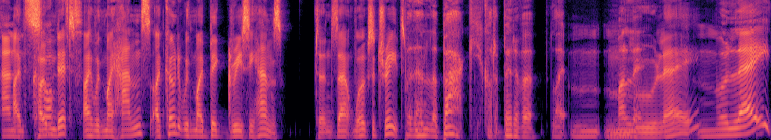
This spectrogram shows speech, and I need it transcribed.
and I've combed it. I with my hands. I combed it with my big greasy hands. Turns out works a treat. But then at the back, you've got a bit of a like m- mullet. Moulet? Mullet.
